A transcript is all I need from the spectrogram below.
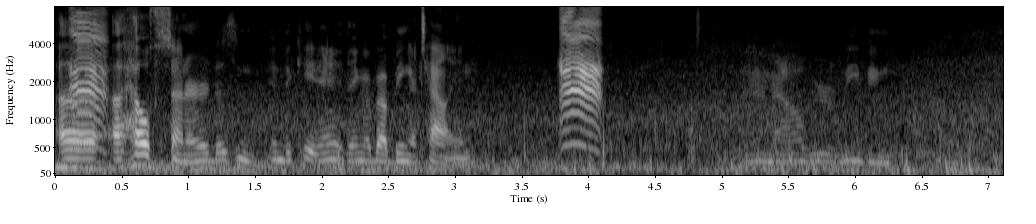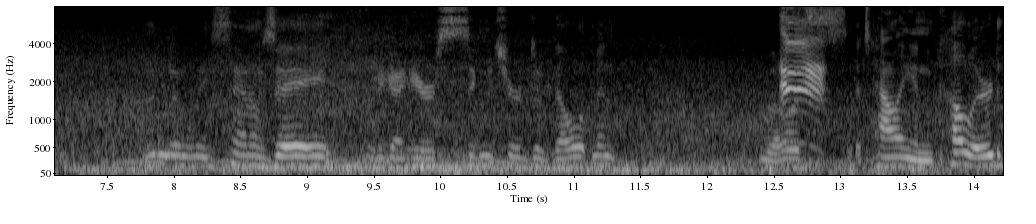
Uh, a health center doesn't indicate anything about being Italian. And now we're leaving Little Italy, San Jose. We got here? Signature Development well, it's Italian colored.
